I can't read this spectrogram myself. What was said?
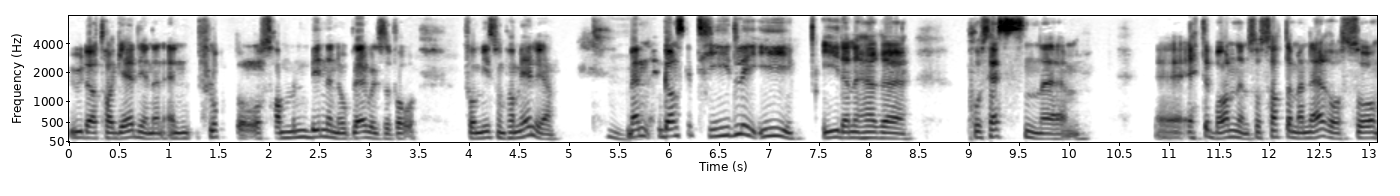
ut av tragedien en, en flott og, sammenbindende opplevelse for, for meg som familie. Mm. Men ganske tidlig i, i denne her eh, prosessen eh, Eh, etter brannen så satte jeg meg ned og så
